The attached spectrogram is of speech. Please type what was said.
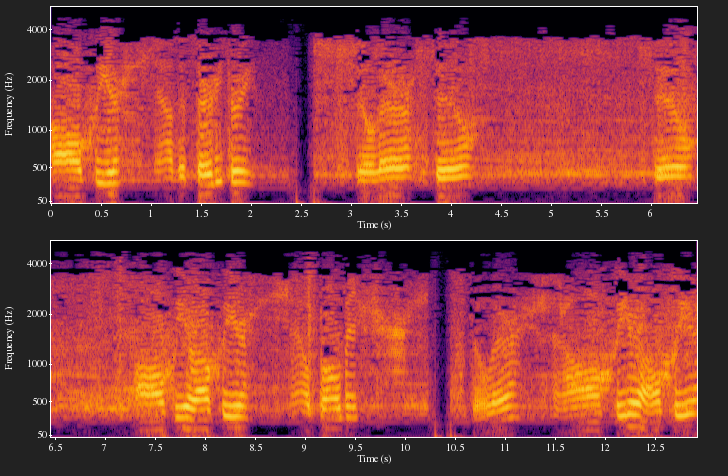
All clear. Now the 33. Still there. Still. Still. All clear, all clear. Now Bowman. Still there. All clear, all clear.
